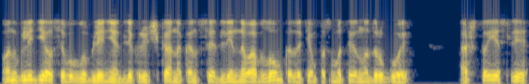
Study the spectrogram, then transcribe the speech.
Он вгляделся в углубление для крючка на конце длинного обломка, затем посмотрел на другой — А что, если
